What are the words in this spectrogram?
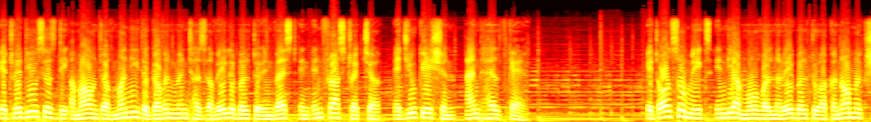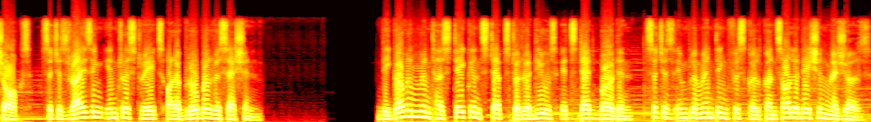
It reduces the amount of money the government has available to invest in infrastructure, education, and healthcare. It also makes India more vulnerable to economic shocks, such as rising interest rates or a global recession. The government has taken steps to reduce its debt burden, such as implementing fiscal consolidation measures.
